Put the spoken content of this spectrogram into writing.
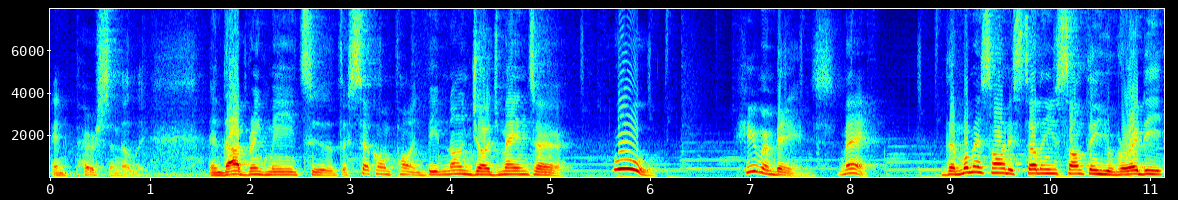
and personally. And that brings me to the second point be non judgmental. Woo! Human beings, man the moment someone is telling you something, you've already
